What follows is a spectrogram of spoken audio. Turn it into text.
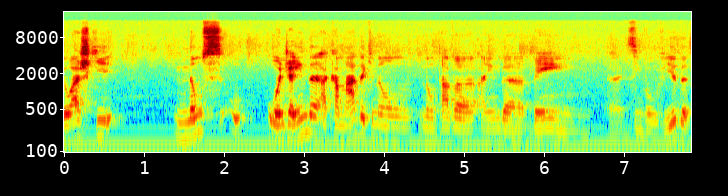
eu acho que não onde ainda a camada que não não estava ainda bem uh, desenvolvida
